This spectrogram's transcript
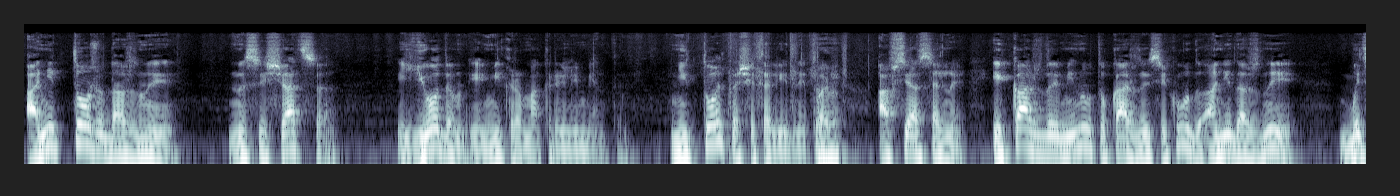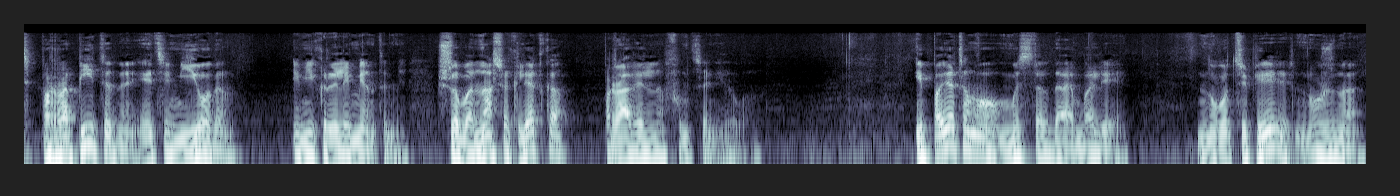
Они тоже должны насыщаться йодом и микро-макроэлементами. Не только щитовидные пары, а все остальные. И каждую минуту, каждую секунду они должны быть пропитаны этим йодом и микроэлементами, чтобы наша клетка правильно функционировала. И поэтому мы страдаем, болеем. Но вот теперь нужно,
